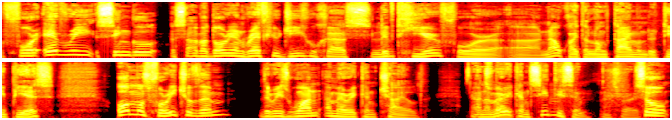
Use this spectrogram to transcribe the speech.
for every single Salvadorian refugee who has lived here for uh, now quite a long time under TPS, almost for each of them, there is one American child. That's an American right. citizen. Mm-hmm. That's right. So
